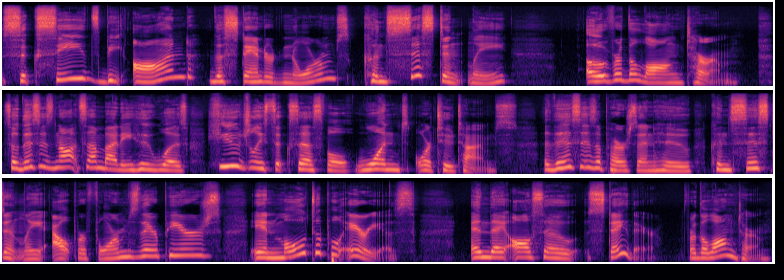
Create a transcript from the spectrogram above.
succeeds beyond the standard norms consistently over the long term. So, this is not somebody who was hugely successful one or two times. This is a person who consistently outperforms their peers in multiple areas, and they also stay there for the long term.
